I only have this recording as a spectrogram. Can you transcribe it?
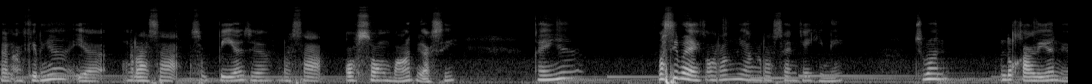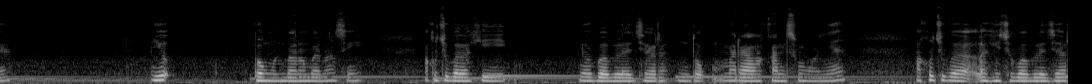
dan akhirnya ya ngerasa sepi aja ngerasa kosong banget gak sih? Kayaknya pasti banyak orang yang ngerasain kayak gini. Cuman untuk kalian ya yuk bangun bareng-bareng sih. Aku juga lagi nyoba belajar untuk merelakan semuanya. Aku juga lagi coba belajar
